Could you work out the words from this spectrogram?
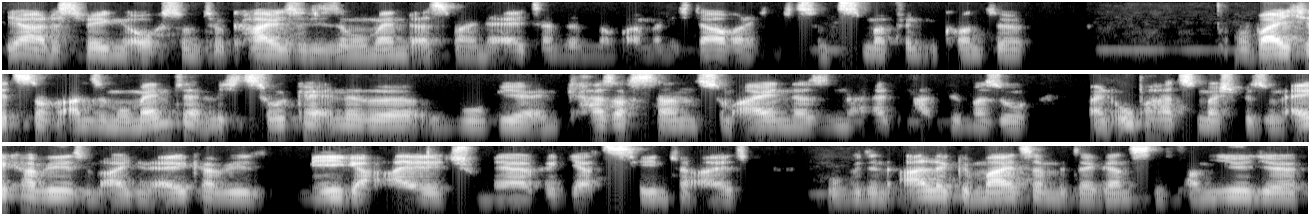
ja, deswegen auch so in Türkei, so dieser Moment, als meine Eltern dann auf einmal nicht da waren, ich nicht zum Zimmer finden konnte. Wobei ich jetzt noch an so Momente mich zurückerinnere, wo wir in Kasachstan zum einen, da sind halt, hatten wir immer so, mein Opa hat zum Beispiel so einen LKW, so einen eigenen LKW, mega alt, schon mehrere Jahrzehnte alt, wo wir dann alle gemeinsam mit der ganzen Familie,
